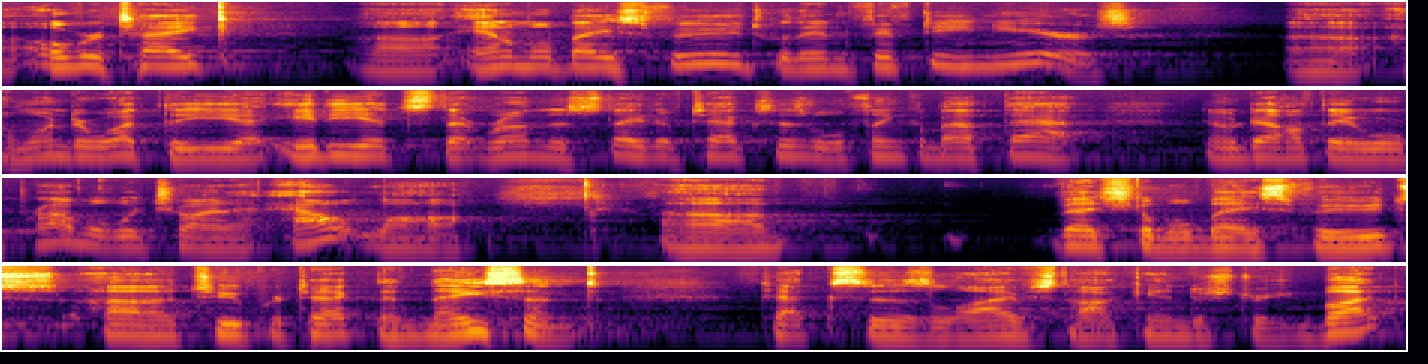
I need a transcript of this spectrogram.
uh, overtake uh, animal based foods within 15 years. Uh, I wonder what the uh, idiots that run the state of Texas will think about that. No doubt they will probably try to outlaw uh, vegetable based foods to protect the nascent Texas livestock industry. But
